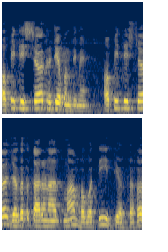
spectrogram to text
अपितिश्च तृतीय पंक्ति में, अपितिश्च जगत कारणात्मा भवती इत्यर्थः।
